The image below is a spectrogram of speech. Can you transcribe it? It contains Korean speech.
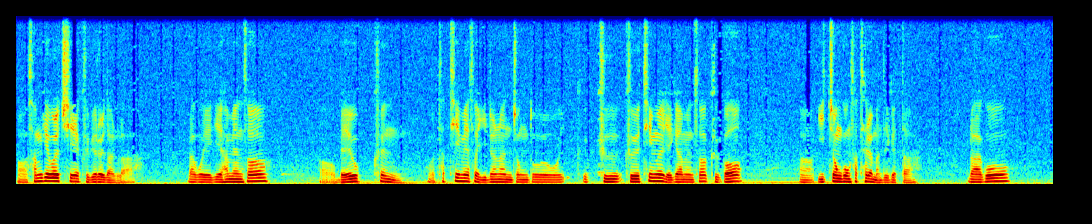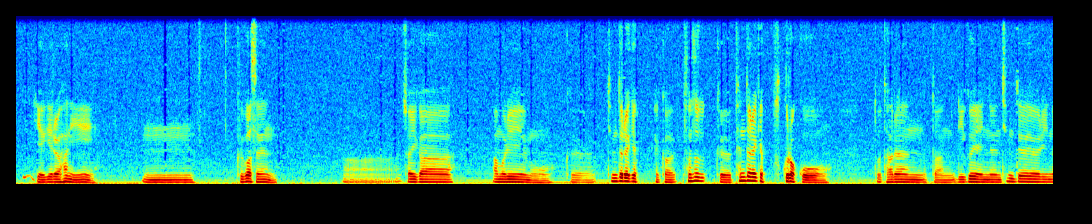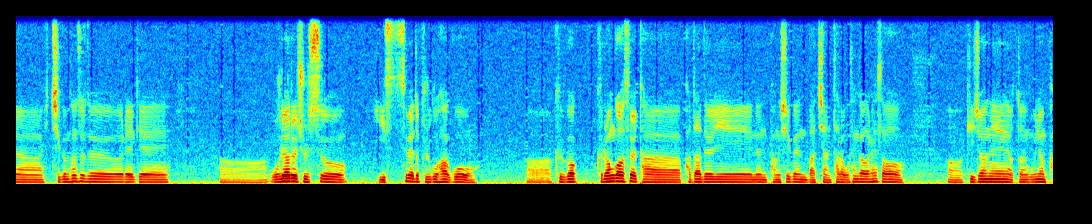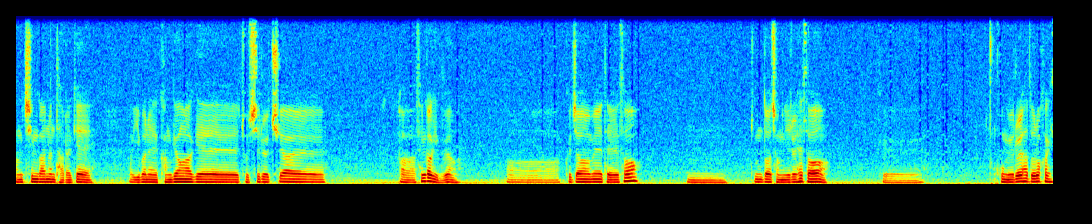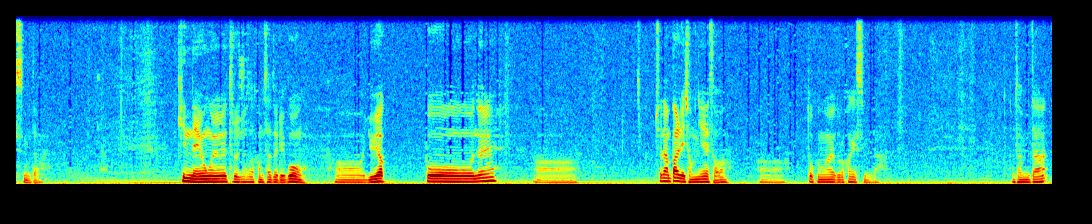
어, 3개월치의 급여를 달라라고 얘기하면서 어, 매우 큰 어, 타 팀에서 일어난 정도 그, 그, 그 팀을 얘기하면서 그거 어, 2.0 사태를 만들겠다 라고 얘기를 하니 음, 그것은 어, 저희가 아무리 뭐 그 팀들에게 그러니까 선수 그 팬들에게 부끄럽고 또 다른 어떤 리그에 있는 팀들이나 지금 선수들에게 어, 우려를 줄 수 있음에도 불구하고 어, 그것 그런 것을 다 받아들이는 방식은 맞지 않다라고 생각을 해서 어, 기존의 어떤 운영 방침과는 다르게 어, 이번에 강경하게 조치를 취할 어, 생각이고요. 어, 그 점에 대해서 음, 좀 더 정리를 해서 그 공유를 하도록 하겠습니다. 긴 내용을 들어주셔서 감사드리고 어, 요약본을 어, 최대한 빨리 정리해서 어, 또 공유하도록 하겠습니다. 감사합니다.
